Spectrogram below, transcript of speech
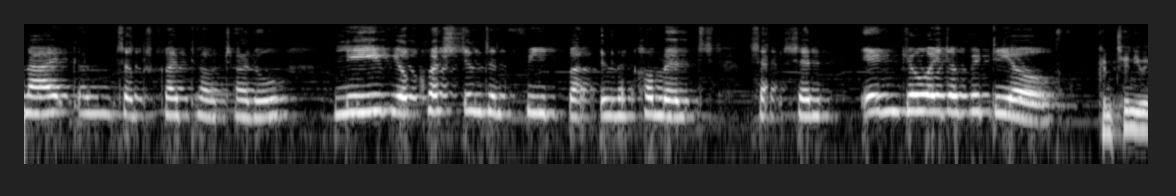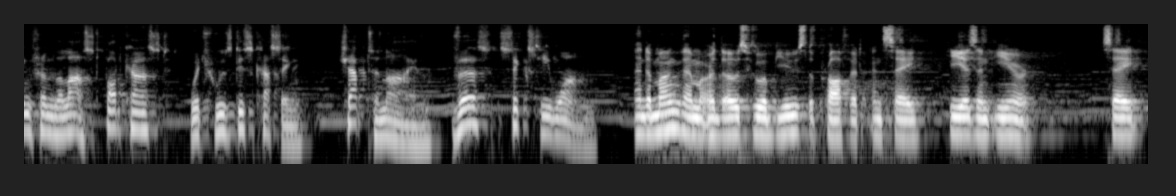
like and subscribe to our channel. Leave your questions and feedback in the comments section. Enjoy the video. Continuing from the last podcast, which was discussing chapter 9, verse 61. And among them are those who abuse the Prophet and say, He is an ear. Say,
